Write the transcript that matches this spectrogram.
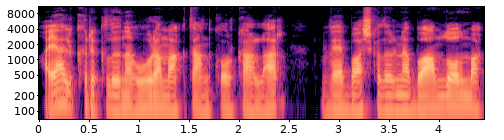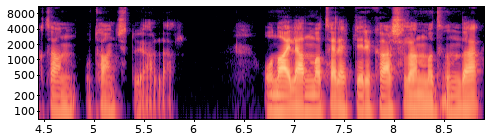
Hayal kırıklığına uğramaktan korkarlar ve başkalarına bağımlı olmaktan utanç duyarlar. Onaylanma talepleri karşılanmadığında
